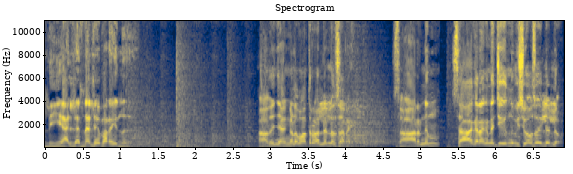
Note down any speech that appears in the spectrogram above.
നീ അല്ലെന്നല്ലേ പറയുന്നത്? അത് ഞങ്ങൾ മാത്രമല്ലല്ലോ സാറേ. സാറിനും സാഗർ അങ്ങനെ ചെയ്യുന്ന വിശ്വാസമില്ലല്ലോ.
